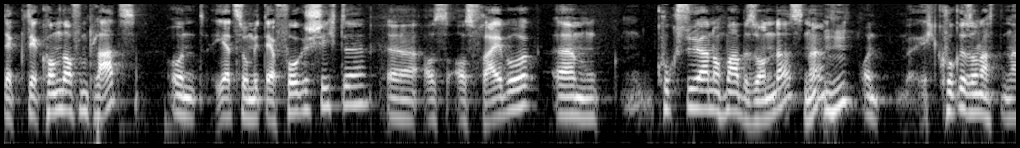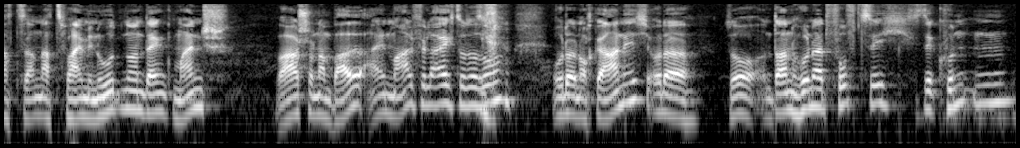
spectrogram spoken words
Der, der kommt auf den Platz und jetzt so mit der Vorgeschichte äh, aus, aus Freiburg ähm, guckst du ja nochmal besonders, ne? Mhm. Und ich gucke so nach, nach, nach zwei Minuten und denk, Mensch, war schon am Ball einmal vielleicht oder so? oder noch gar nicht? Oder so, und dann 150 Sekunden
